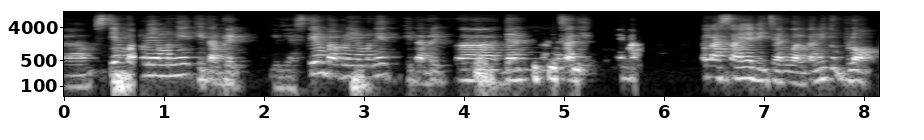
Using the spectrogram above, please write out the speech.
uh, setiap 45 menit kita break gitu ya setiap 45 menit kita break uh, dan saat itu memang kelas saya dijadwalkan itu blok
